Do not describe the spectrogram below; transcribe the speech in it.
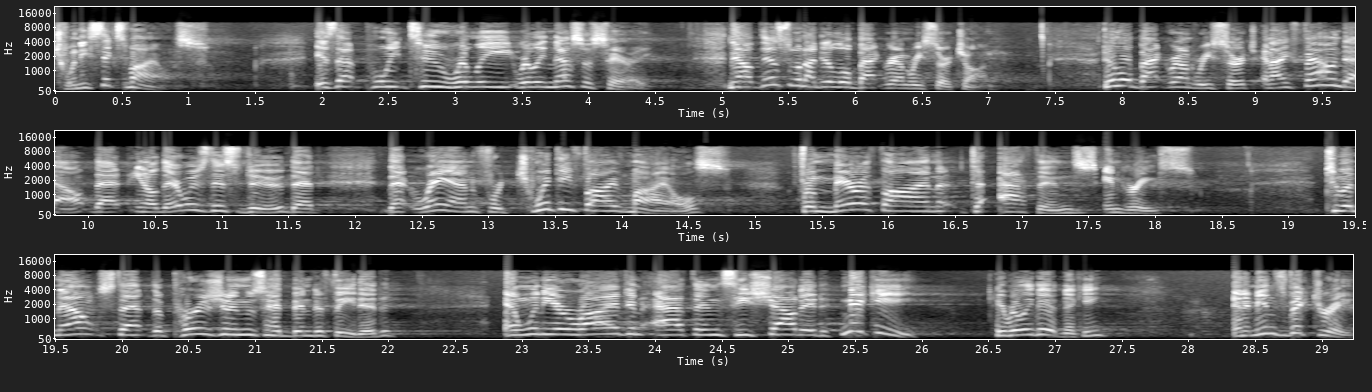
26 miles? Is that point two really, really necessary? Now, this one I did a little background research on. Did a little background research, and I found out that you know there was this dude that that ran for 25 miles from Marathon to Athens in Greece to announce that the Persians had been defeated. And when he arrived in Athens, he shouted, Nikki! He really did, Nikki. And it means victory.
